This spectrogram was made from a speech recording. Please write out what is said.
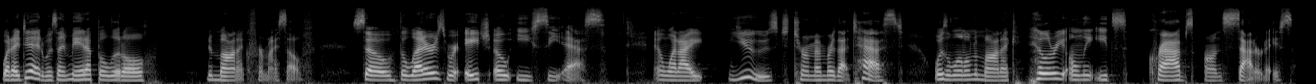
what I did was I made up a little mnemonic for myself. So, the letters were H O E C S. And what I used to remember that test was a little mnemonic Hillary only eats crabs on Saturdays.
